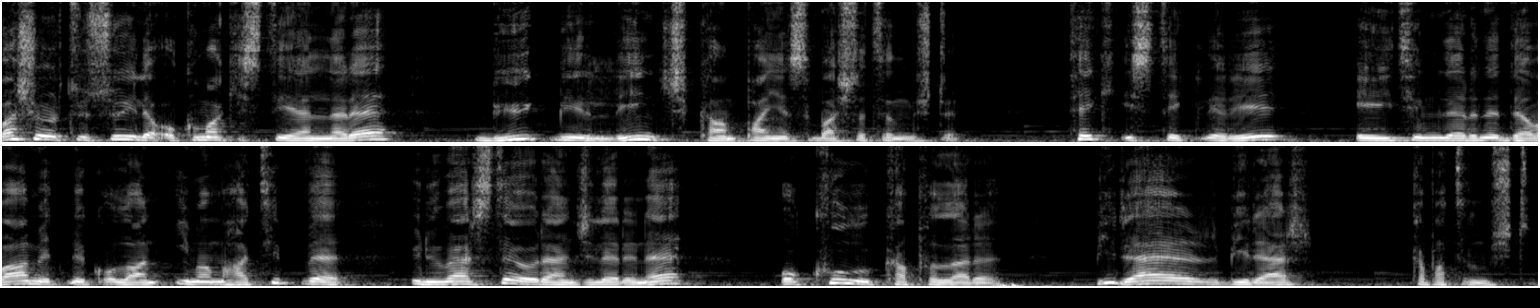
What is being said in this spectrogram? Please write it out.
başörtüsüyle okumak isteyenlere büyük bir linç kampanyası başlatılmıştı. Tek istekleri eğitimlerine devam etmek olan İmam Hatip ve üniversite öğrencilerine okul kapıları birer birer kapatılmıştı.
